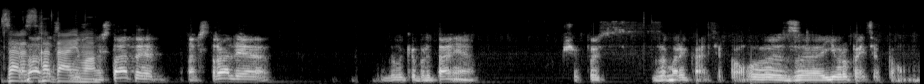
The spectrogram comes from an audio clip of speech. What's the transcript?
Зараз Канада, згадаємо. Сполучені Штати, Австралія, Велика Британія, ще хтось з американців, по-моєму, з європейців, по-моєму.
